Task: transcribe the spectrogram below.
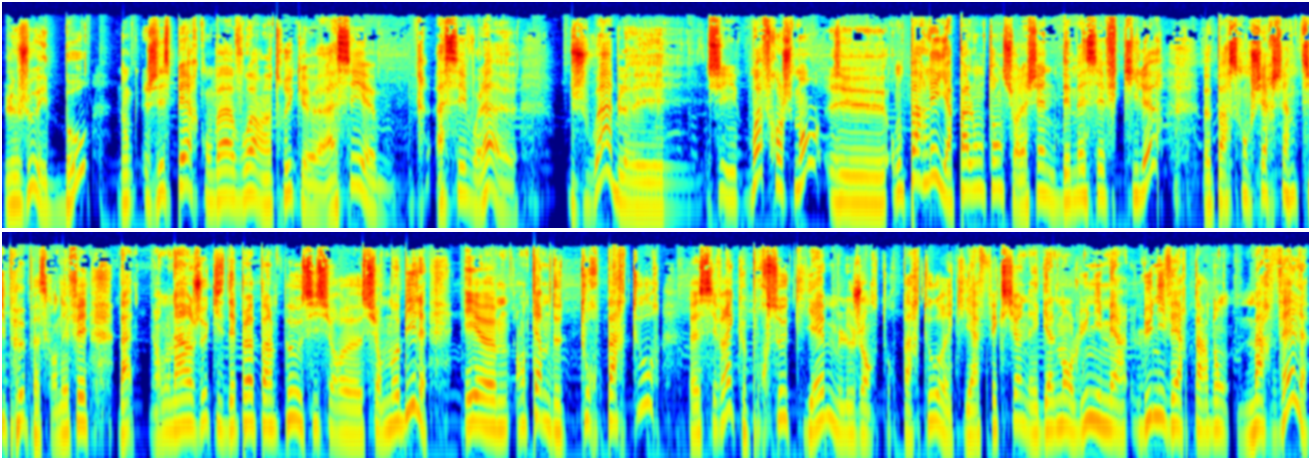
Le jeu est beau, donc j'espère qu'on va avoir un truc assez, assez voilà, jouable et moi franchement, euh, on parlait il y a pas longtemps sur la chaîne d'MSF Killer euh, parce qu'on cherchait un petit peu parce qu'en effet, bah, on a un jeu qui se développe un peu aussi sur euh, sur mobile et en termes de tour par tour, c'est vrai que pour ceux qui aiment le genre tour par tour et qui affectionnent également l'univers l'univers pardon Marvel,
